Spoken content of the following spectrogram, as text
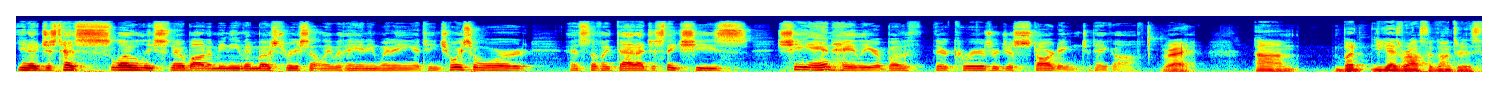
you know, just has slowly snowballed. I mean, even most recently with Annie winning a Teen Choice Award and stuff like that. I just think she's she and Hayley are both their careers are just starting to take off. Right. Um, but you guys were also going through this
